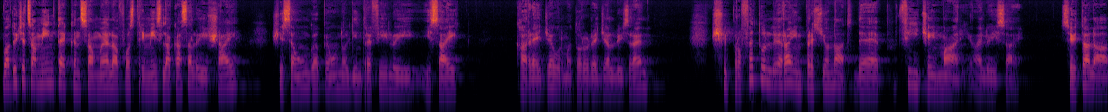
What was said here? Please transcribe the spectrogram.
Vă aduceți aminte când Samuel a fost trimis la casa lui Ishai și să ungă pe unul dintre fiii lui Isai ca rege, următorul rege al lui Israel? Și profetul era impresionat de fiii cei mari ai lui Isai. Se uita la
